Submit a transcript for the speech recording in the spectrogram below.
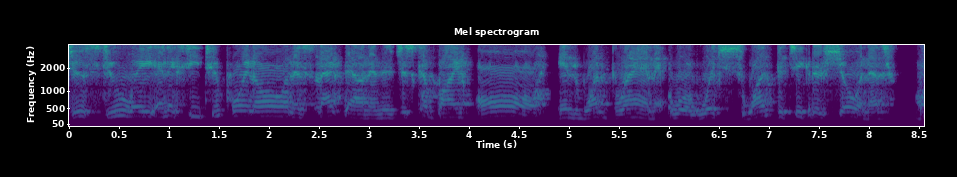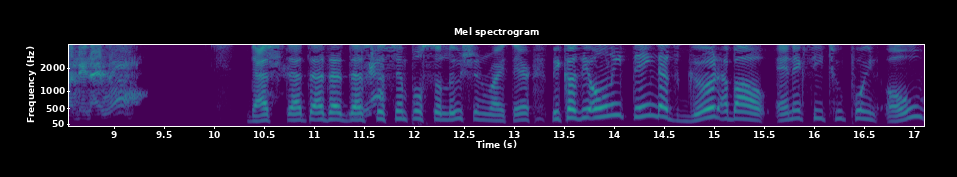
just do away NXT 2.0 and SmackDown and then just combine all in one brand or which one particular show, and that's Monday Night Raw. that's that, that, that that's the simple solution right there. Because the only thing that's good about NXT 2.0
